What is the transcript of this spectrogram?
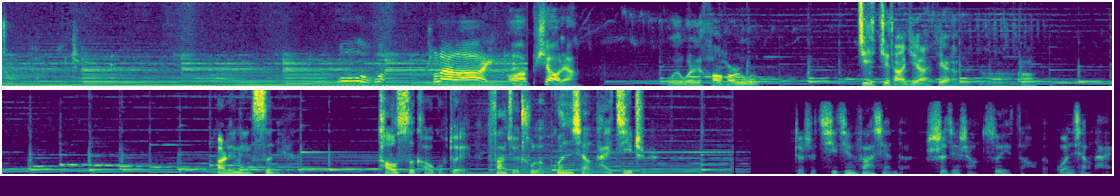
重要遗址。我我我出来了啊！哇，漂亮！我我得好好录，记记上记上记上啊。二零零四年，陶寺考古队发掘出了观象台基址。这是迄今发现的世界上最早的观象台。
